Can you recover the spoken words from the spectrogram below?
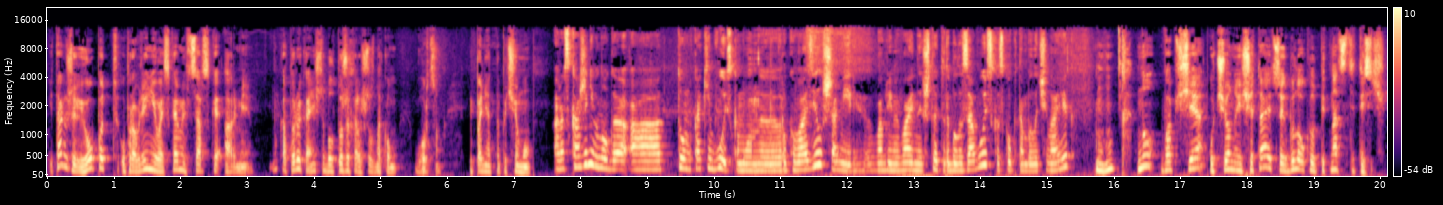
И также и опыт управления войсками в царской армии, ну, который, конечно, был тоже хорошо знаком горцам – и понятно почему. Расскажи немного о том, каким войском он э, руководил, Шамиль, во время войны. Что это было за войско, сколько там было человек? Угу. Ну, вообще, ученые считают, что их было около 15 тысяч.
